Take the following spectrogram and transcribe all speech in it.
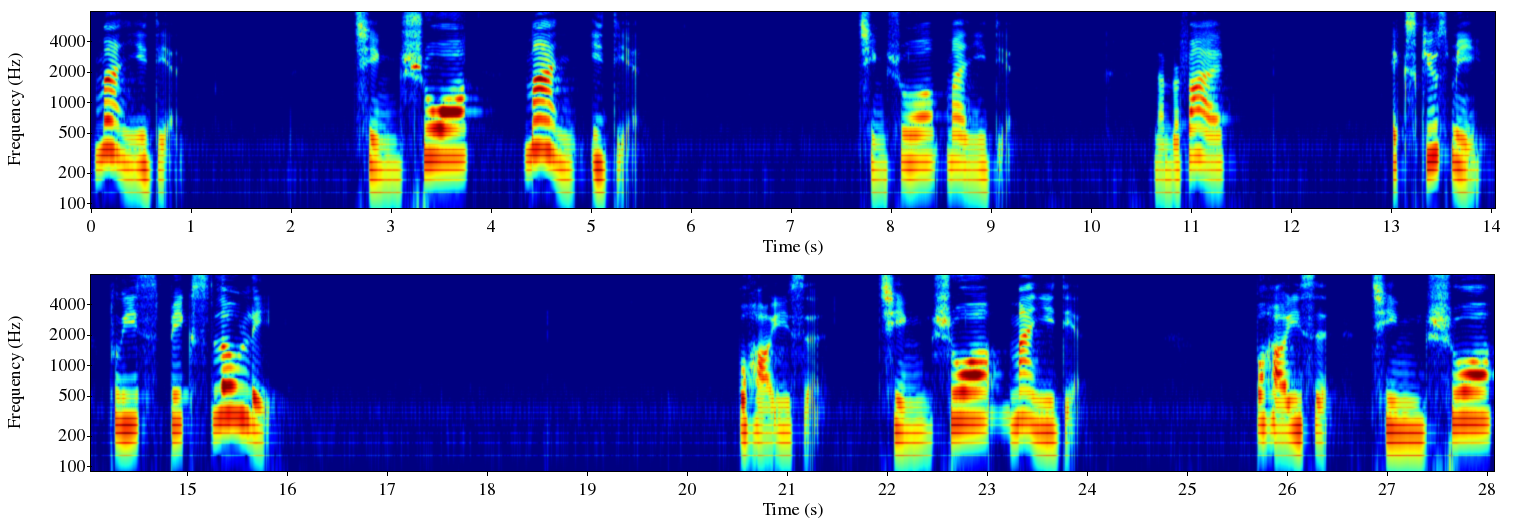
慢一点。 请说慢一点。请说慢一点。Number five. Excuse me, please speak slowly. 不好意思，请说慢一点。不好意思，请说。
